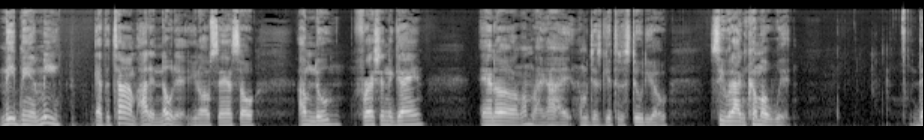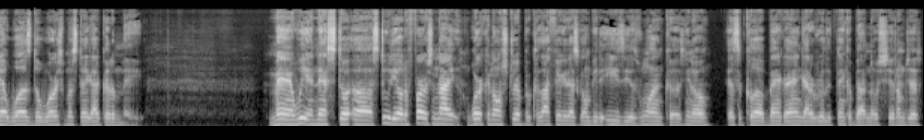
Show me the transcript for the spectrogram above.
me being me, at the time, I didn't know that. You know what I'm saying? So I'm new, fresh in the game. And um, I'm like, all right, I'm gonna just get to the studio, see what I can come up with. That was the worst mistake I could have made. Man, we in that stu- uh, studio the first night working on stripper because I figured that's gonna be the easiest one because you know it's a club banker. I ain't gotta really think about no shit. I'm just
